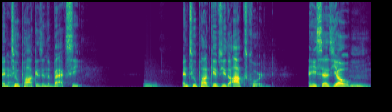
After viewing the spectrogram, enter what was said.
and Okay. Tupac is in the back seat, Ooh. and Tupac gives you the aux cord, and he says, "Yo, Mm.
